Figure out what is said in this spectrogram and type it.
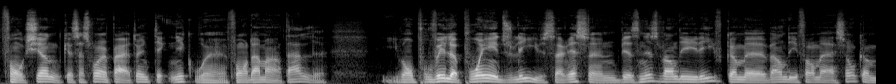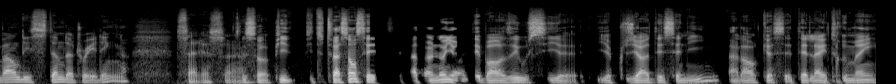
fonctionne, que ce soit un pattern technique ou un fondamental ils vont prouver le point du livre. Ça reste un business, vendre des livres, comme euh, vendre des formations, comme vendre des systèmes de trading. Ça reste. C'est ça. Puis, de toute façon, ces, patterns-là, ils ont été basés aussi euh, il y a plusieurs décennies, alors que c'était l'être humain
